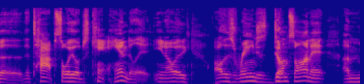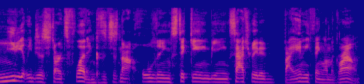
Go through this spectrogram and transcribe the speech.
the the topsoil just can't handle it. You know, like, all this rain just dumps on it, immediately just starts flooding because it's just not holding, sticking, being saturated by anything on the ground.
